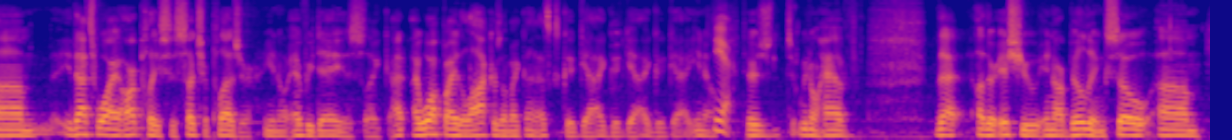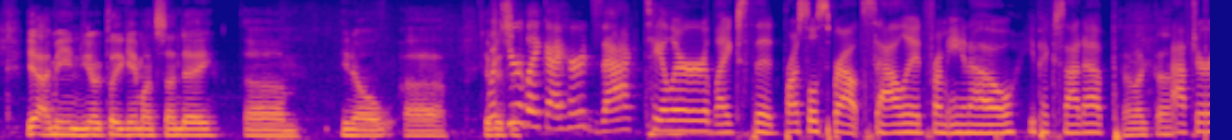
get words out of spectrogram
um, that's why our place is such a pleasure. You know, every day is like I, I walk by the lockers, I'm like, oh, that's a good guy, good guy, good guy. You know, Yeah. There's we don't have that other issue in our building. So um, yeah, I mean, you know, we play the game on Sunday. Um, you know, uh, if What's your like? I heard Zac Taylor likes the Brussels sprout salad from E&O. He picks that up I like that. after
